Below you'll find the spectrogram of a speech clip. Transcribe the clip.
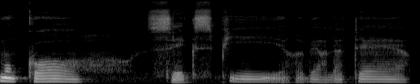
mon corps s'expire vers la terre.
